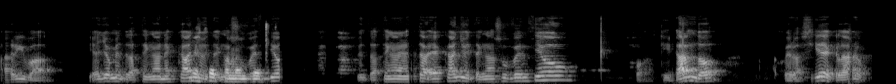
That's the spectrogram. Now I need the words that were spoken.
arriba. Y ellos mientras tengan escaños y tengan subvención, mientras tengan escaños y tengan subvención, pues tirando, pero así de claro.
